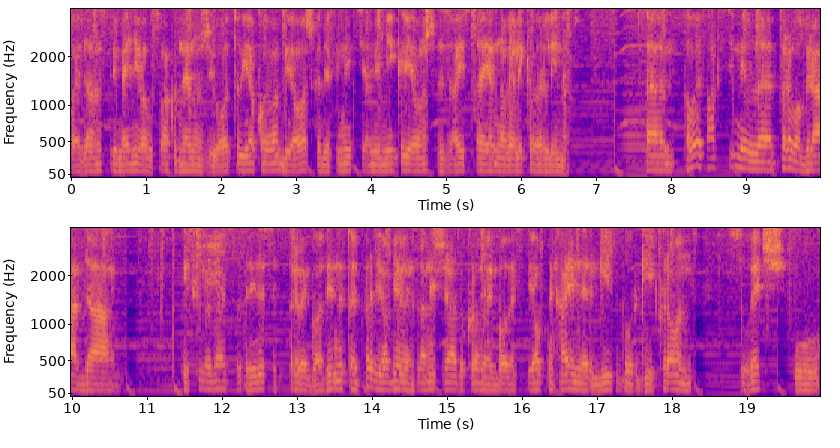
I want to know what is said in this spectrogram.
koja je danas primenjiva u svakodnevnom životu, iako je ova biološka definicija mimikrije ono što je zaista jedna velika vrlina. Um, ovo je faksimil prvog rada iz 1931. godine, to je prvi objavljen zvanični rad o kronovoj bolesti. Oppenheimer, Ginsburg i Kron su već u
